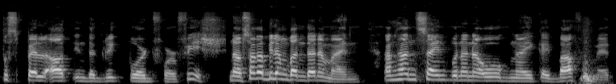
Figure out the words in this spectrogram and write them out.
to spell out in the Greek word for fish. Now, sa kabilang banda naman, ang hand sign po na nauugnay kay Baphomet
